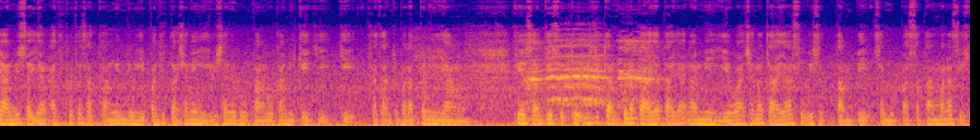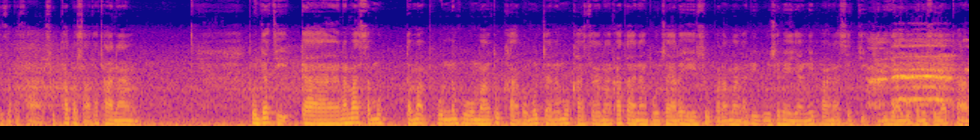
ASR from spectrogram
ยานวิสัยยังอธิทุทธสัตถังวินโยหิปันทิตะชะเนหิวิชันรูปังโลกามิเกจิจิกตันตุปรัตปณียังเกสันติสุตุวิจิตังคุณกายตายะนามีหิวะชนะตายะสุวิสุตตัมปิ สมุปปัสตังมนสีสุสัพพะสุทธปัสสาทธานังปุญญจิกานมัสสมุต ตมะพุนนภูมังทุกขาปมุจจานมุขาสรนังคาตานังปูจาระเหสุปรมังอภิปูชเนยังนิพานัสจิกิริยายุปนิสยถัง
